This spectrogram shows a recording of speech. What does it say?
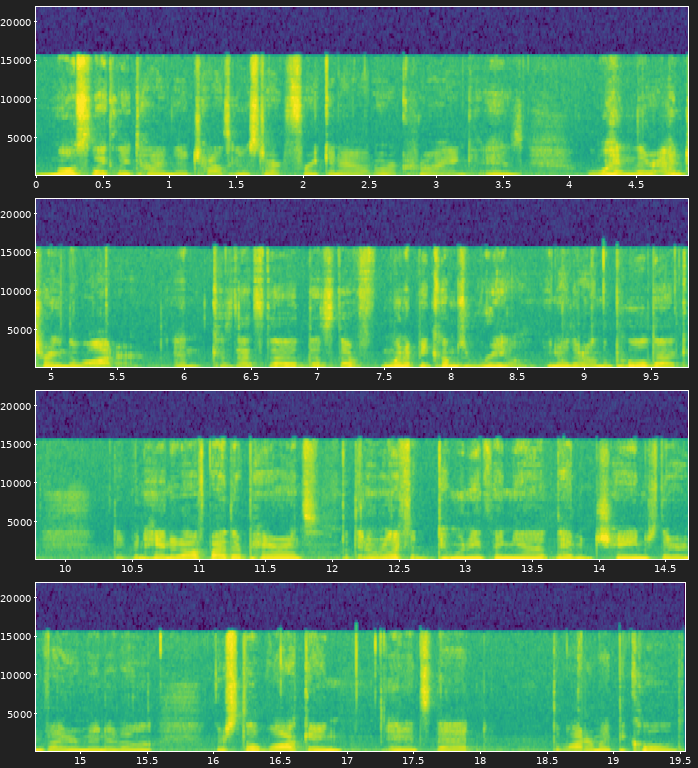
most likely time that a child's going to start freaking out or crying is when they're entering the water. And because that's the that's the when it becomes real. You know, they're on the pool deck They've been handed off by their parents, but they don't really have to do anything yet. They haven't changed their environment at all. They're still walking, and it's that the water might be cold,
